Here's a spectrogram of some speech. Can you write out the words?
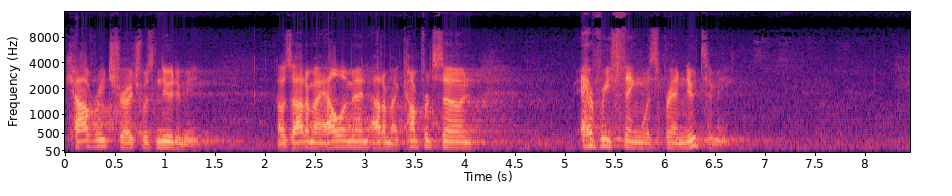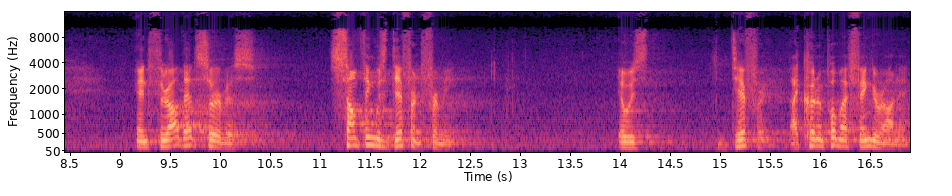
Calvary Church was new to me. I was out of my element, out of my comfort zone. Everything was brand new to me. And throughout that service, something was different for me. It was different. I couldn't put my finger on it.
